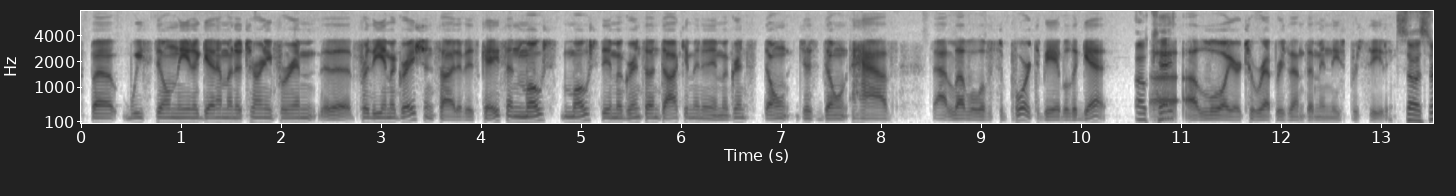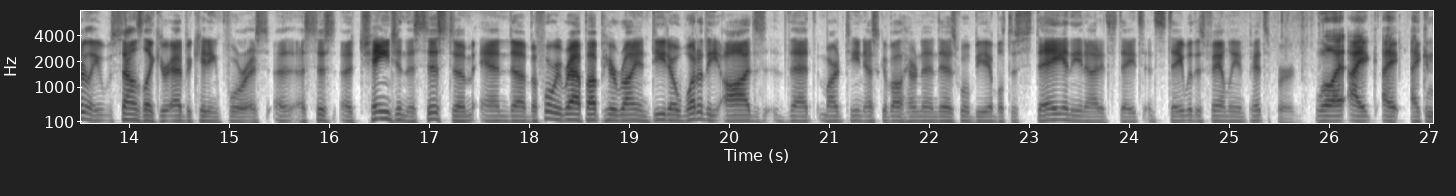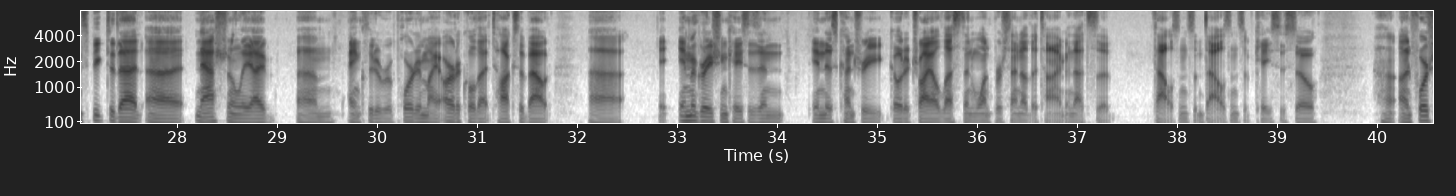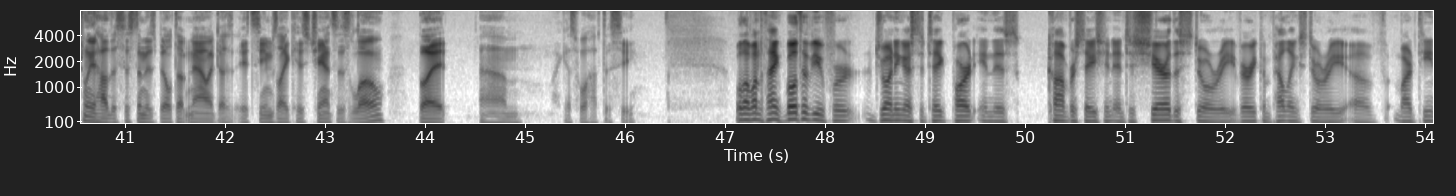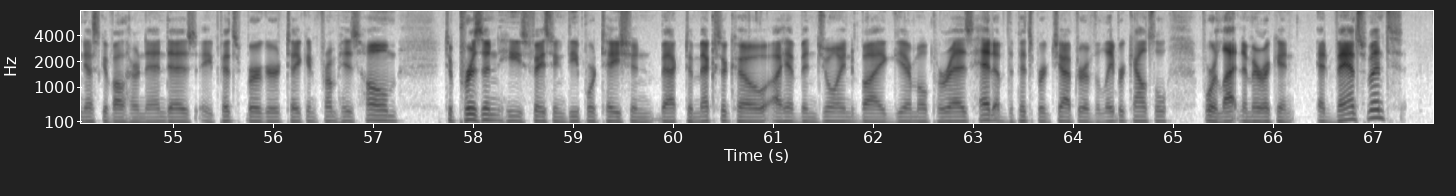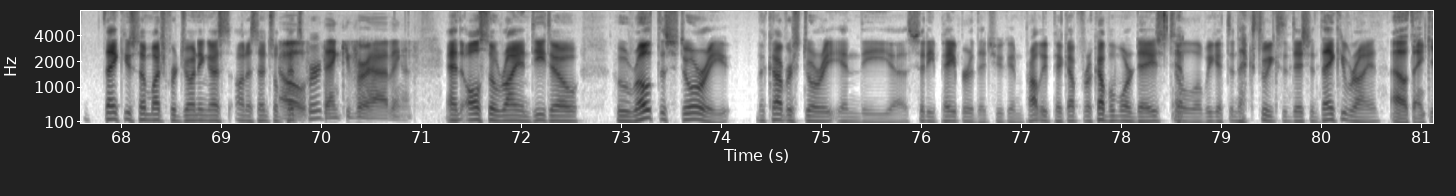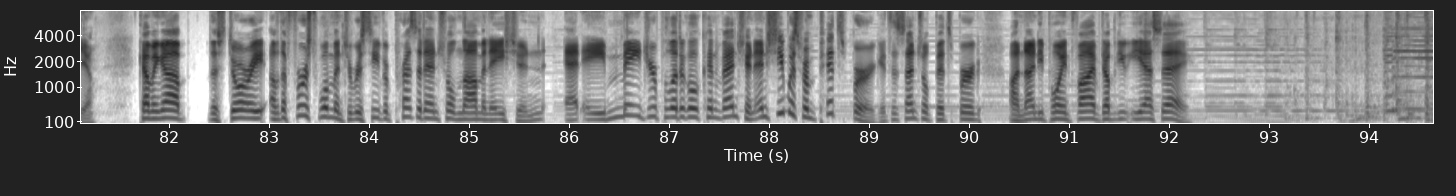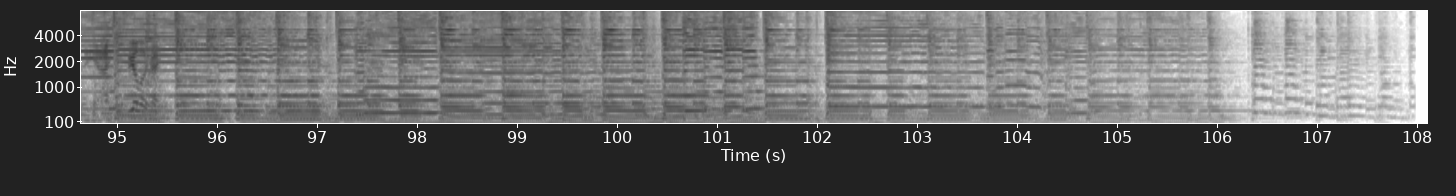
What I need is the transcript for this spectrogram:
but we still need to get him an attorney for him uh, for the immigration side of his case. And most most immigrants, undocumented immigrants, don't just don't have that level of support to be able to get Okay. uh, a lawyer to represent them in these proceedings. So it certainly sounds like you're advocating for a, a, a a change in the system. And uh, before we wrap up here, Ryan Deto, what are the odds that Martin Escobar Hernandez will be able to stay in the United States and stay with his family in Pittsburgh? Well, I, I, I, I can speak to that uh, nationally. I, um, I include a report in my article that talks about uh, immigration cases in, in this country go to trial less than 1% of the time, and that's uh, thousands and thousands of cases. So, uh, unfortunately, how the system is built up now, it, does, it seems like his chance is low, but um, I guess we'll have to see. Well, I want to thank both of you for joining us to take part in this conversation and to share the story, very compelling story of Martin Escobar Hernandez, a Pittsburgher taken from his home to prison. He's facing deportation back to Mexico. I have been joined by Guillermo Perez, head of the Pittsburgh chapter of the Labor Council for Latin American Advancement. Thank you so much for joining us on Essential Oh, Pittsburgh. thank you for having us. and also Ryan Deto, who wrote the story, the cover story in the uh, city paper that you can probably pick up for a couple more days till uh, we get to next week's edition. Thank you, Ryan. Oh, thank you. Coming up, the story of the first woman to receive a presidential nomination at a major political convention. And she was from Pittsburgh. It's Essential Pittsburgh on 90.5 WESA. I feel like I.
